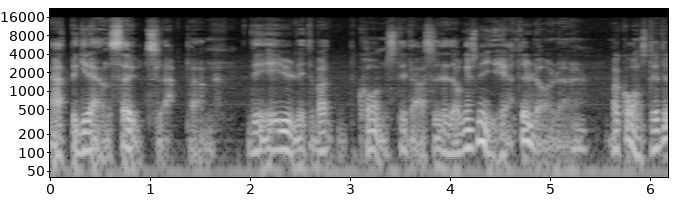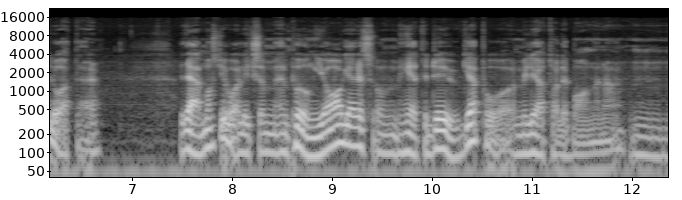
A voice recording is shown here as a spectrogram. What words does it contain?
att begränsa utsläppen. det är ju lite vad konstigt alltså. Det är Dagens Nyheter idag det där. Vad konstigt det låter. Det där måste ju vara liksom en pungjagare som heter duga på miljötalibanerna. Mm.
